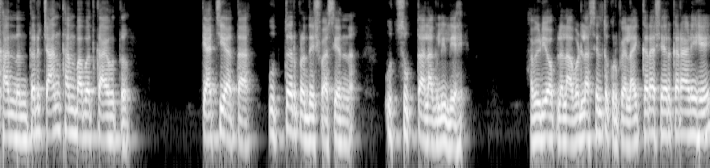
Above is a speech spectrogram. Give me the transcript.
खान नंतर चांद खान बाबत काय होतं? त्याची आता उत्तर प्रदेशवासियांना उत्सुकता लागलेली आहे. हा व्हिडिओ आपल्याला आवडला असेल तर कृपया लाईक करा शेअर करा आणि हे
